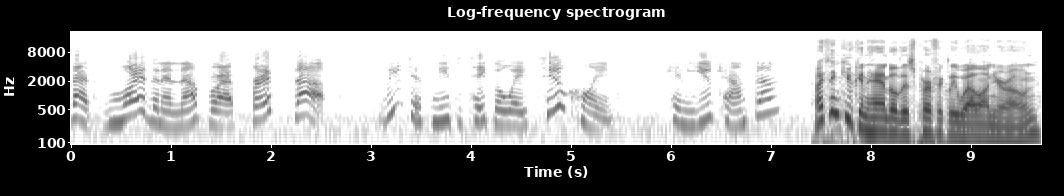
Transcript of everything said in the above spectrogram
That's more than enough for our first stop. We just need to take away two coins. Can you count them? I think you can handle this perfectly well on your own,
